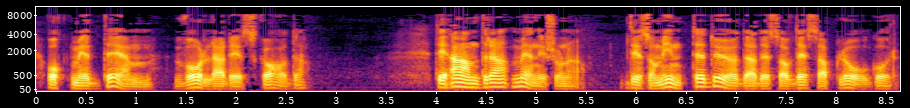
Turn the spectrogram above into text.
och med dem vållar de skada. De andra människorna, de som inte dödades av dessa plågor,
